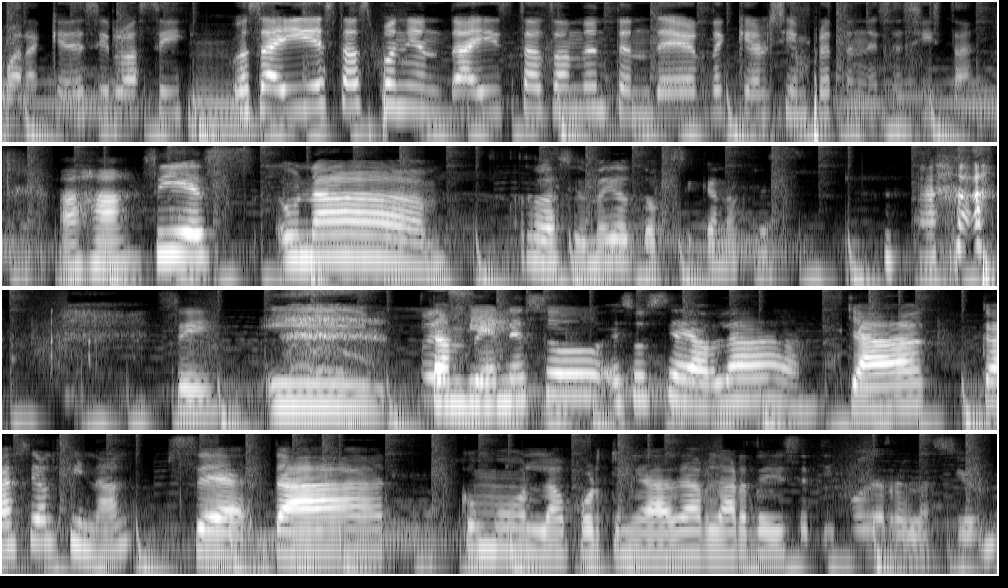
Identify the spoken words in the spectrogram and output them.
¿para qué decirlo así? Mm. O sea, ahí estás poniendo, ahí estás dando a entender de que él siempre te necesita. Ajá, sí, es una relación medio tóxica, ¿no crees? Sí, y Pues también sí. eso, eso se habla ya casi al final, se da como la oportunidad de hablar de ese tipo de relación,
